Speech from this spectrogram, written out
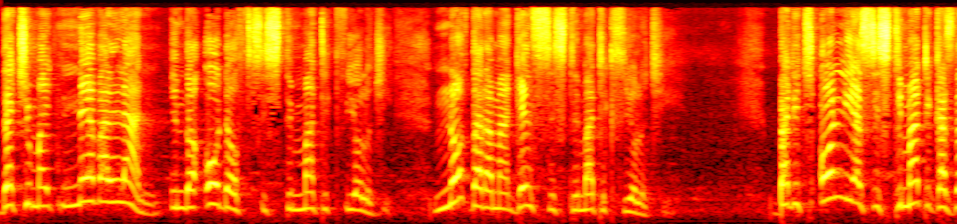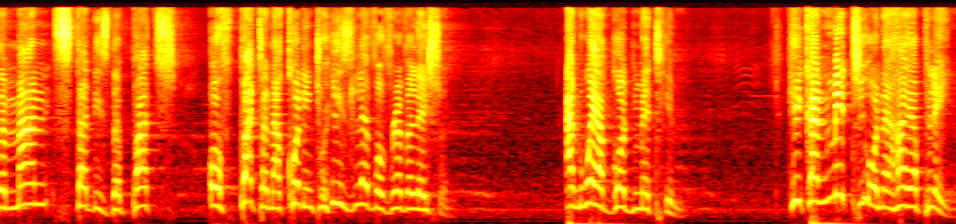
that you might never learn in the order of systematic theology. Not that I'm against systematic theology, but it's only as systematic as the man studies the parts of pattern according to his level of revelation and where God met him. He can meet you on a higher plane.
